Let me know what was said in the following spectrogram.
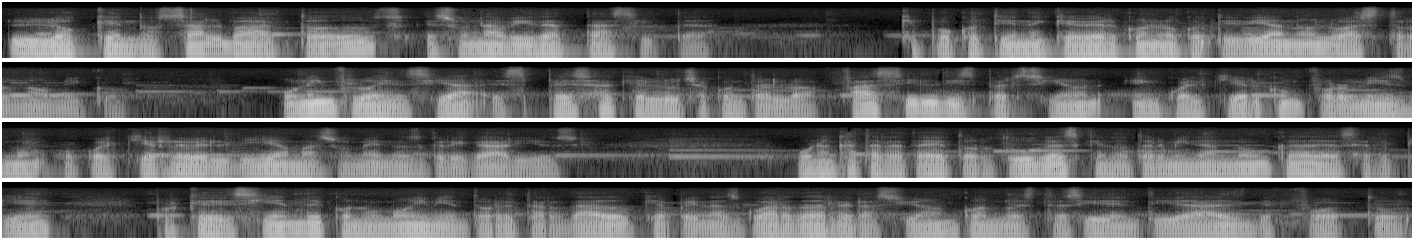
Lo que nos salva a todos es una vida tácita, que poco tiene que ver con lo cotidiano, lo astronómico, una influencia espesa que lucha contra la fácil dispersión en cualquier conformismo o cualquier rebeldía más o menos gregarios, una catarata de tortugas que no termina nunca de hacer pie porque desciende con un movimiento retardado que apenas guarda relación con nuestras identidades de foto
